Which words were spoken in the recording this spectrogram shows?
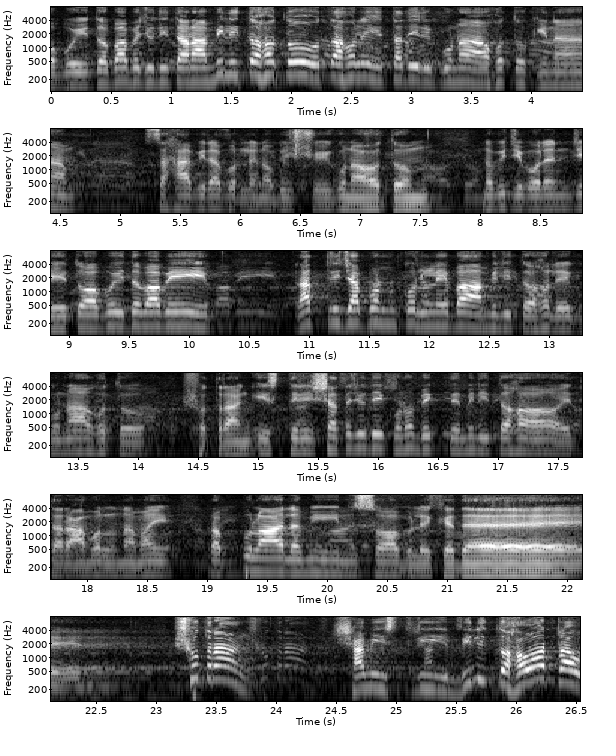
অবৈধভাবে যদি তারা মিলিত হতো, তাহলে তাদের গুনাহ হতো কিনা? সাহাবিরা বললেন, অবশ্যই গুনাহ হতো। নবীজি বলেন, যেহেতু অবৈধভাবে রাত্রি যাপন করলে বা মিলিত হলে গুনাহ হতো, সুতরাং স্ত্রীর সাথে যদি কোনো ব্যক্তি মিলিত হয়, তার আমল নামায় রব্বুল আলমিন সব লিখে দেয় সুতরাং স্বামী স্ত্রী মিলিত হওয়াটাও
